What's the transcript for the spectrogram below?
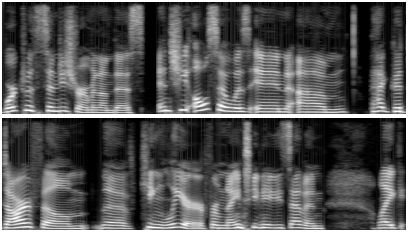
worked with Cindy Sherman on this, and she also was in um that Godard film, the King Lear from 1987. Like,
